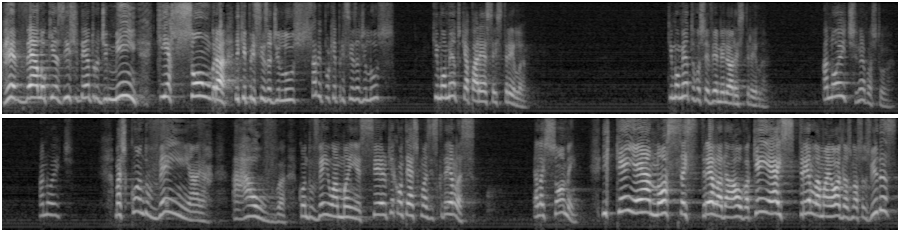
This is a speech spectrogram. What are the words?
revela o que existe dentro de mim, que é sombra e que precisa de luz. Sabe por que precisa de luz? Que momento que aparece a estrela? Que momento você vê melhor a estrela? À noite, né, pastor? À noite. Mas quando vem a, a alva, quando vem o amanhecer, o que acontece com as estrelas? Elas somem. E quem é a nossa estrela da alva? Quem é a estrela maior das nossas vidas?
